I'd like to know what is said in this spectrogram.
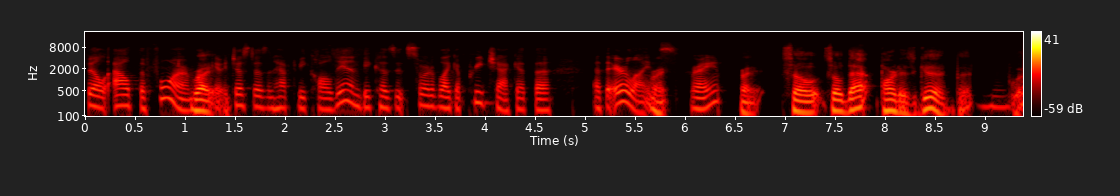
fill out the form. Right. It just doesn't have to be called in because it's sort of like a pre-check at the at the airlines, right? Right. right. So so that part is good, but mm-hmm.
